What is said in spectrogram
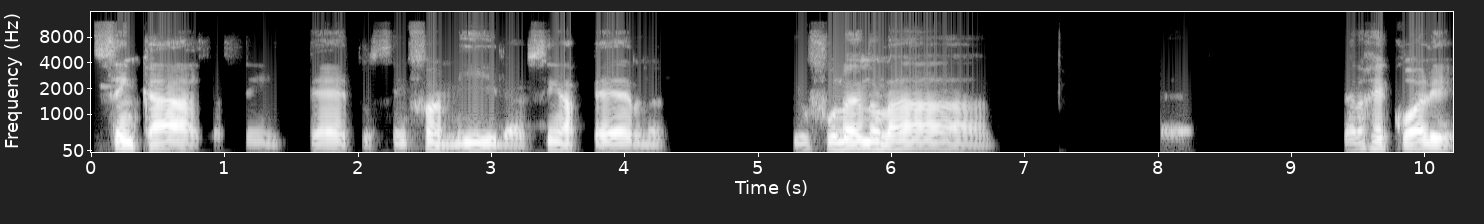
sem casa, sem teto, sem família, sem a perna. E o fulano lá ela recolhe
